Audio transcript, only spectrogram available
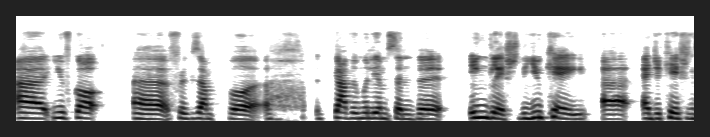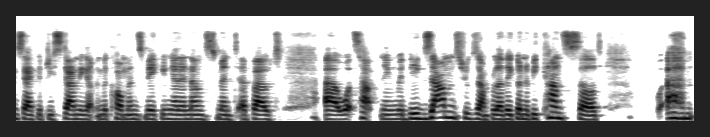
uh, you've got, uh, for example, uh, Gavin Williamson, the English, the UK uh, Education Secretary, standing up in the Commons making an announcement about uh, what's happening with the exams, for example, are they going to be cancelled? Um,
